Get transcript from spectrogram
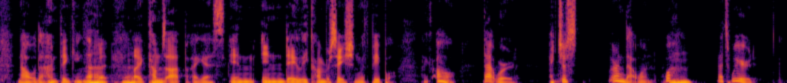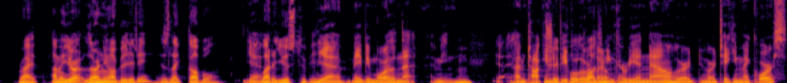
now that I'm thinking, uh-huh, but uh-huh. like comes up, I guess, in in daily conversation with people. Like, oh, that word, I just learned that one. Whoa, mm-hmm. that's weird. Right. I mean, your learning ability is like double Yeah. what it used to be. Yeah, maybe more than that. I mean, mm-hmm. I'm talking to people who are learning. Korean now who are who are taking my course,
